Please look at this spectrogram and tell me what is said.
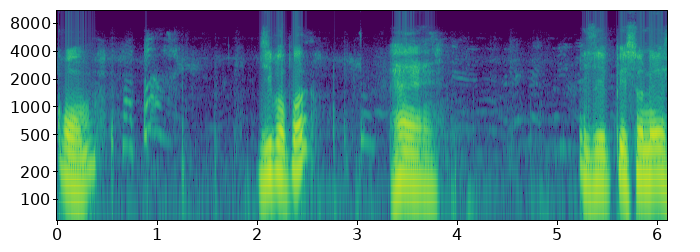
কম। জি, পাপা? হ্যাঁ। এই যে পেছনের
